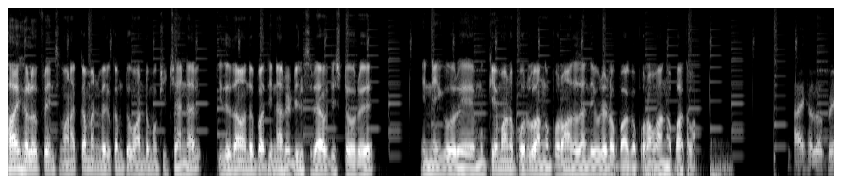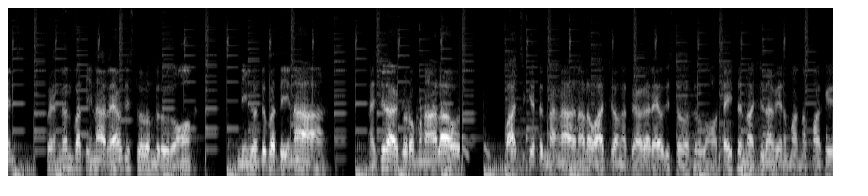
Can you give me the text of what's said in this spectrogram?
ஹாய் ஹலோ ஃப்ரெண்ட்ஸ் வணக்கம் அண்ட் வெல்கம் டு வாண்டமுக்ஷி சேனல் இதுதான் வந்து பார்த்தீங்கன்னா ரெடில்ஸ் ரேவதி ஸ்டோரு இன்னைக்கு ஒரு முக்கியமான பொருள் வாங்க போகிறோம் அதை தான் இந்த வீடியோவில் பார்க்க போகிறோம் வாங்க பார்க்கலாம். ஹாய் ஹலோ ஃப்ரெண்ட்ஸ் இப்போ எங்கன்னு பார்த்தீங்கன்னா ரேவதி ஸ்டோர் வந்துருக்குறோம். இன்னைக்கு வந்து பார்த்தீங்கன்னா நச்சிராவுக்கு ரொம்ப நாளாக ஒரு வாட்ச் கேட்டிருந்தாங்க. அதனால வாட்ச் வாங்குறதுக்காக ரேவதி ஸ்டோர் வந்திருக்கோம். டைட்டன் வாட்ச் தான் வேணுமா அந்த அம்மாவுக்கு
